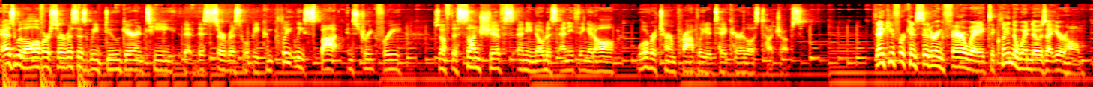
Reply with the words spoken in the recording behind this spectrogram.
As with all of our services, we do guarantee that this service will be completely spot and streak free. So if the sun shifts and you notice anything at all, we'll return promptly to take care of those touch-ups. Thank you for considering Fairway to clean the windows at your home.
